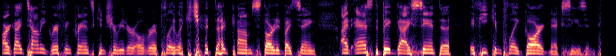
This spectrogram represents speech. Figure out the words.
Our guy Tommy Griffinkrantz, contributor over at PlayLikeAJet.com, started by saying, "I'd ask the big guy Santa if he can play guard next season."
